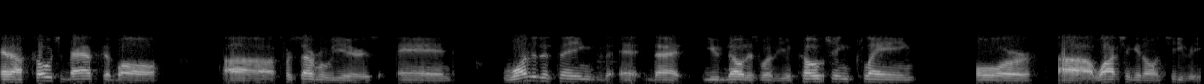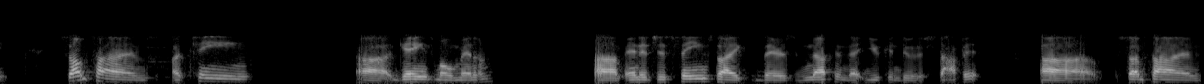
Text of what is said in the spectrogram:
and I've coached basketball uh, for several years, and one of the things that, you notice, whether you're coaching, playing, or uh, watching it on TV, sometimes a team uh, gains momentum, um, and it just seems like there's nothing that you can do to stop it. Uh, sometimes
